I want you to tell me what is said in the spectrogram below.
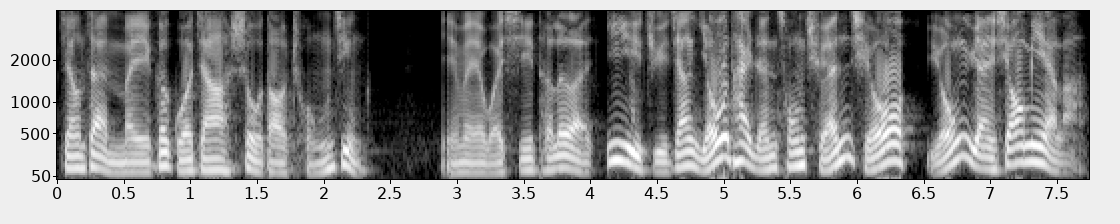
将在每个国家受到崇敬，因为我希特勒一举将犹太人从全球永远消灭了。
